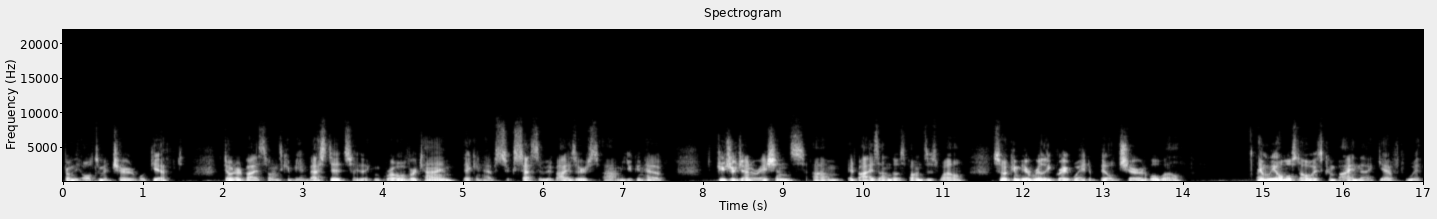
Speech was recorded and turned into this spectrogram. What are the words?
from the ultimate charitable gift. Donor advised funds can be invested so they can grow over time. They can have successive advisors. Um, you can have future generations um, advise on those funds as well. So it can be a really great way to build charitable wealth. And we almost always combine that gift with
